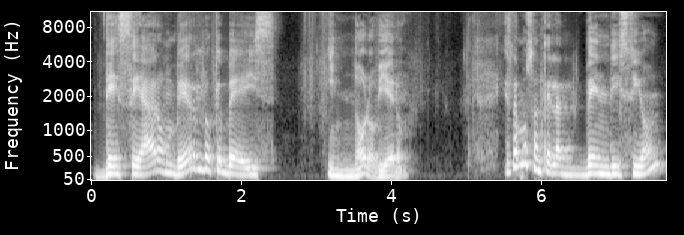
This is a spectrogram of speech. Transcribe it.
desearon ver lo que veis y no lo vieron. Estamos ante la bendición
